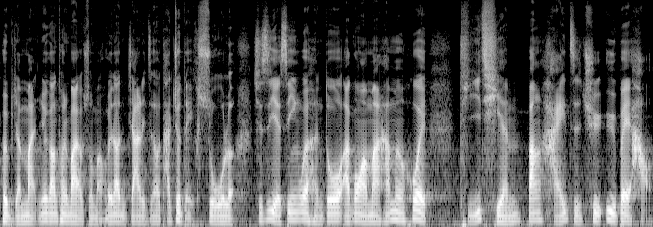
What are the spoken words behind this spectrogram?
会比较慢？因为刚刚托尼爸有说嘛，回到你家里之后，他就得说了。其实也是因为很多阿公阿妈他们会提前帮孩子去预备好，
